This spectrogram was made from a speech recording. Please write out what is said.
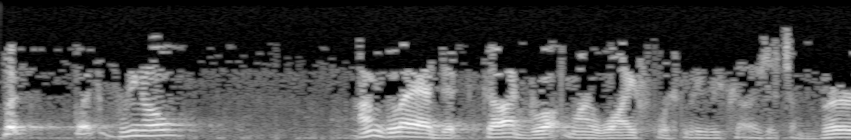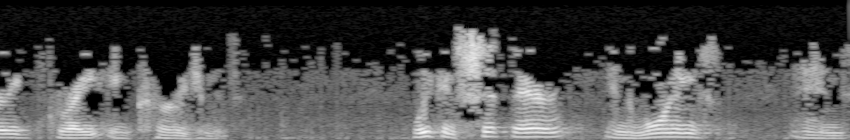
But, but we know I'm glad that God brought my wife with me because it's a very great encouragement. We can sit there in the mornings and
